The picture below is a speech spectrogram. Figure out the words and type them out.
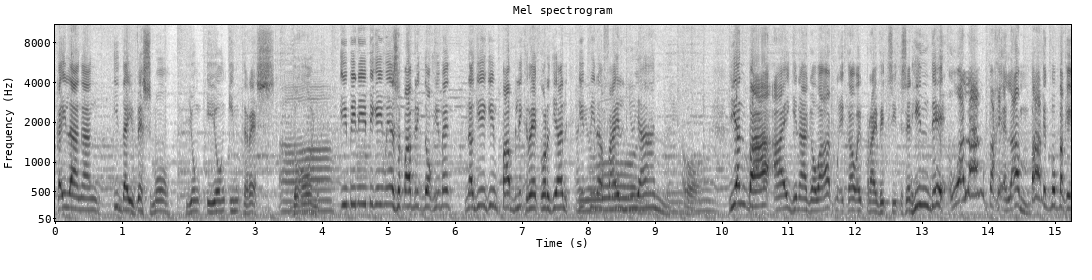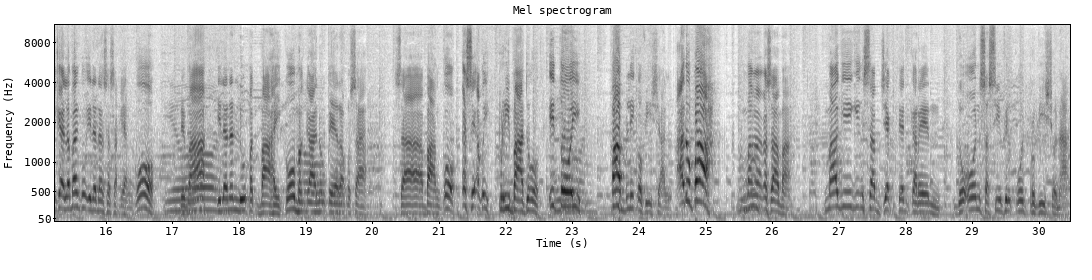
kailangang i-divest mo yung iyong interest Ah. doon. Ibinibigay mo yan sa public document, nagiging public record yan, Ayun. ipina-file nyo yan. Ayun. Oh. Yan ba ay ginagawa kung ikaw ay private citizen? Hindi. Walang pakialam. Bakit mo pakikialaman kung ilan ang sasakyan ko? Yun. Di ba? Ilan ang lupat bahay ko? Magkano Opo. pera ko sa sa bangko? Kasi ako'y pribado. Ito'y public official. Ano pa, mga kasama? Magiging subjected ka rin doon sa civil code provision na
